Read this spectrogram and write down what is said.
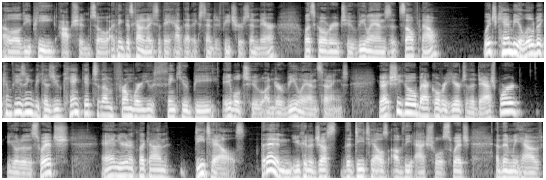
LLDP option. So I think that's kind of nice that they have that extended features in there. Let's go over to VLANs itself now, which can be a little bit confusing because you can't get to them from where you think you'd be able to under VLAN settings you actually go back over here to the dashboard, you go to the switch, and you're going to click on details. Then you can adjust the details of the actual switch. And then we have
